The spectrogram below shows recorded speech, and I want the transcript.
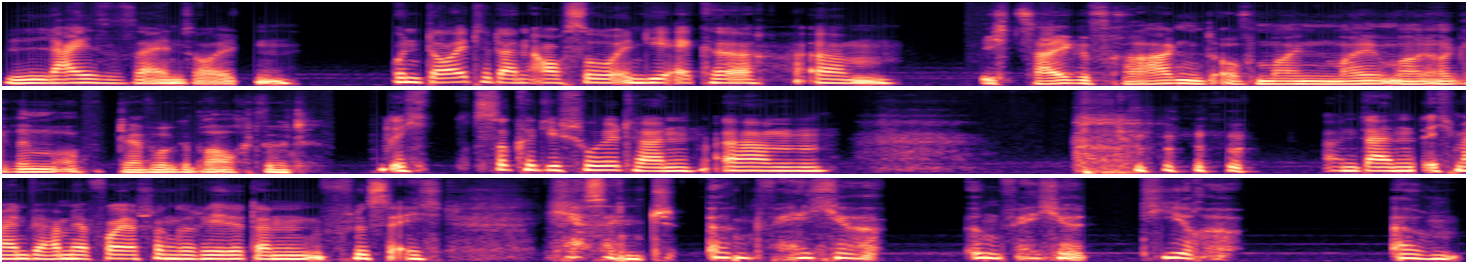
leise sein sollten. Und deute dann auch so in die Ecke. Ähm, Ich zeige fragend auf meinen Maimagrim, ob der wohl gebraucht wird. ich zucke die Schultern. Ähm, und dann, ich meine, wir haben ja vorher schon geredet, dann flüstere ich, hier sind irgendwelche, irgendwelche Tiere. Ähm,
